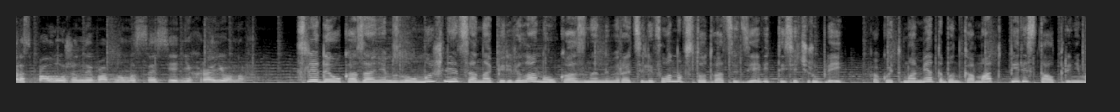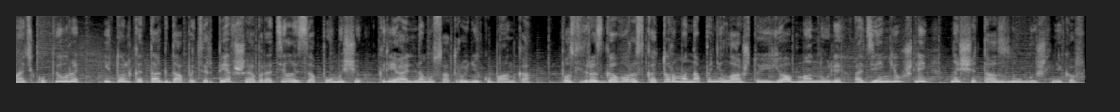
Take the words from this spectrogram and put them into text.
расположенный в одном из соседних районов. Следуя указаниям злоумышленницы, она перевела на указанные номера телефонов 129 тысяч рублей. В какой-то момент банкомат перестал принимать купюры, и только тогда потерпевшая обратилась за помощью к реальному сотруднику банка. После разговора, с которым она поняла, что ее обманули, а деньги ушли на счета злоумышленников.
